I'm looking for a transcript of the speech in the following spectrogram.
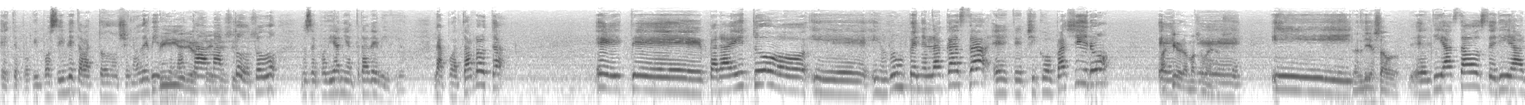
Este, porque imposible, estaba todo lleno de vidrio, la cama, todo, todo, no se podía ni entrar de vidrio. La puerta rota. Este, para esto eh, irrumpen en la casa este chico payero. ¿A qué hora más o menos? Eh, y el día sábado. El día sábado serían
